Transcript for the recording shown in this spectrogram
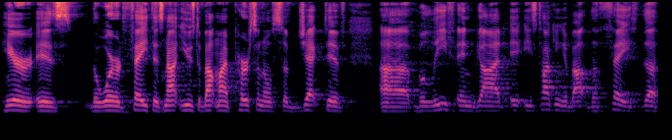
Here is the word faith is not used about my personal subjective uh, belief in God. He's talking about the faith, the,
